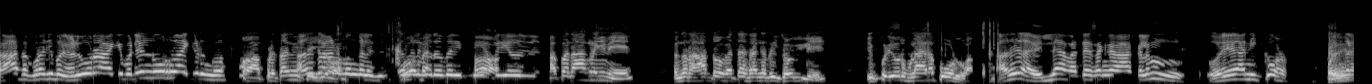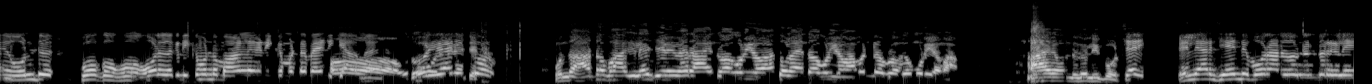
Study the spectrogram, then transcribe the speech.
காசை குறைஞ்சு போய் எழுபது ரூபா ஆக்கி போட்டு நூறு ரூபா ஆக்கிடுங்க. அப்படித்தான் உங்களுக்கு. அப்ப நாங்க இனி எங்க ஆட்டோ வெத்த சங்கத்துக்கு சொல்லி இப்படி ஒரு பிளான போடுவோம். அது எல்லா வர்த்தக சங்க ஆக்களும் ஒரே தான் நிக்கணும். ஒன்று ஓடலுக்கு நிக்க மாட்டோம் மாநில நிக்க மாட்டோம் நிக்காம. ஒரே நிக்கணும். இந்த ஆட்டோ பாகிலே சில பேர் ஆயிரம் ரூபாய் குடிக்கவா தொள்ளாயிரம் ரூபாய் குடிக்கவா அப்படின்னு முடியுமா? ஆயிரம் ஒன்று சொல்லி போட்டு. சரி எல்லாரும் சேர்ந்து போராடுவோம் நண்பர்களே.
